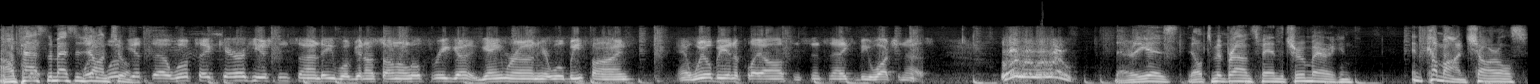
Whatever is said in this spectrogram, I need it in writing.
I'll pass the message we'll, on we'll to him. Get, uh, we'll take care of Houston Sunday. We'll get us on a little three game run here. We'll be fine, and we'll be in the playoffs, and Cincinnati can be watching us. There he is, the ultimate Browns fan, the true American. And come on, Charles,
